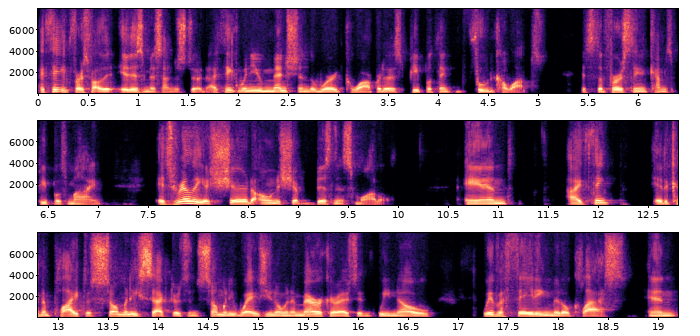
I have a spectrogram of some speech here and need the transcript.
I think, first of all, it is misunderstood. I think when you mention the word cooperatives, people think food co-ops. It's the first thing that comes to people's mind. It's really a shared ownership business model. And I think it can apply to so many sectors in so many ways. You know, in America, as we know, we have a fading middle class, and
